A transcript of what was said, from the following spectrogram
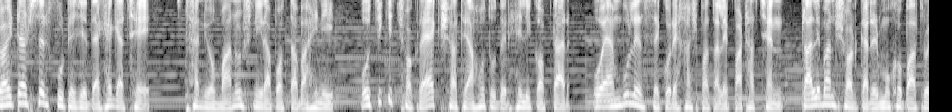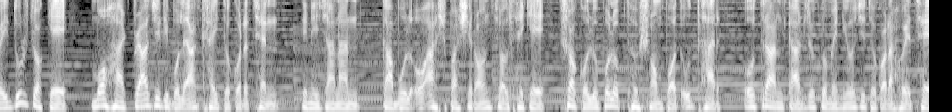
রয়টার্সের ফুটেজে দেখা গেছে, স্থানীয় মানুষ, নিরাপত্তা বাহিনী ও চিকিৎসকরা একসাথে আহতদের হেলিকপ্টার ও অ্যাম্বুলেন্সে করে হাসপাতালে পাঠাচ্ছেন। তালেবান সরকারের মুখপাত্র এই দুর্যোগকে মহা ট্র্যাজেডি বলে আখ্যায়িত করেছেন। তিনি জানান, কাবুল ও আশপাশের অঞ্চল থেকে সকল উপলব্ধ সম্পদ উদ্ধার ও ত্রাণ কার্যক্রমে নিয়োজিত করা হয়েছে।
